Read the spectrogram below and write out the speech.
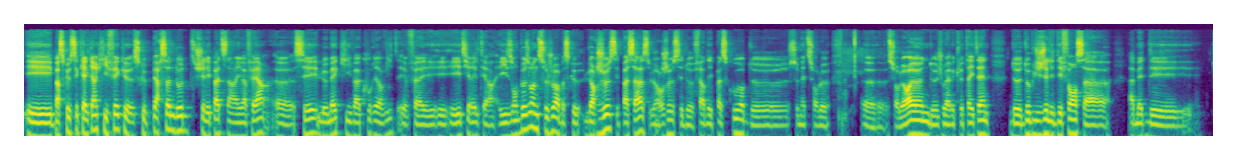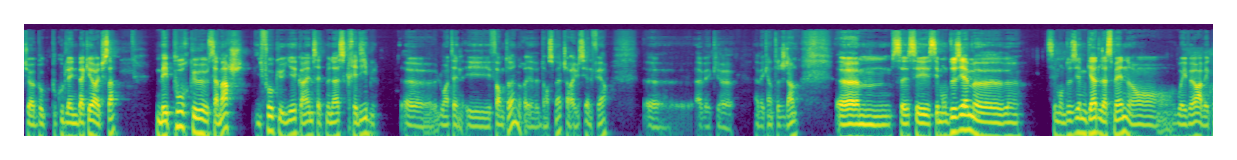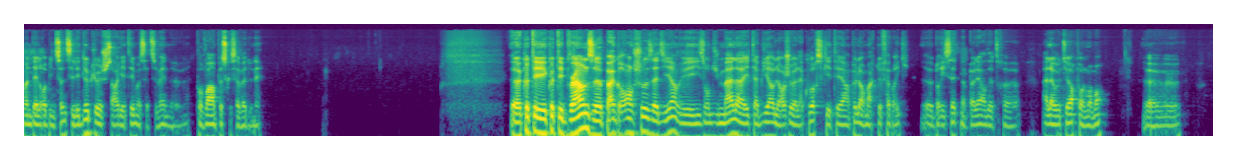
Et parce que c'est quelqu'un qui fait que ce que personne d'autre chez les Pats n'arrive à faire, euh, c'est le mec qui va courir vite et, étirer le terrain. Et ils ont besoin de ce joueur parce que leur jeu, c'est pas ça. Leur jeu, c'est de faire des passes courtes, de se mettre sur le, euh, sur le run, de jouer avec le Titan, d'obliger les défenses à, à, mettre des, tu vois, beaucoup, de linebackers et tout ça. Mais pour que ça marche, il faut qu'il y ait quand même cette menace crédible euh, lointaine. Et Thornton, dans ce match, a réussi à le faire avec, avec un touchdown. Euh, c'est mon deuxième. Euh, c'est mon deuxième gars de la semaine en waiver avec Wendell Robinson. C'est les deux que je targetais moi cette semaine euh, pour voir un peu ce que ça va donner. côté, côté Browns, pas grand chose à dire, mais ils ont du mal à établir leur jeu à la course, qui était un peu leur marque de fabrique. Brissette n'a pas l'air d'être à la hauteur pour le moment.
